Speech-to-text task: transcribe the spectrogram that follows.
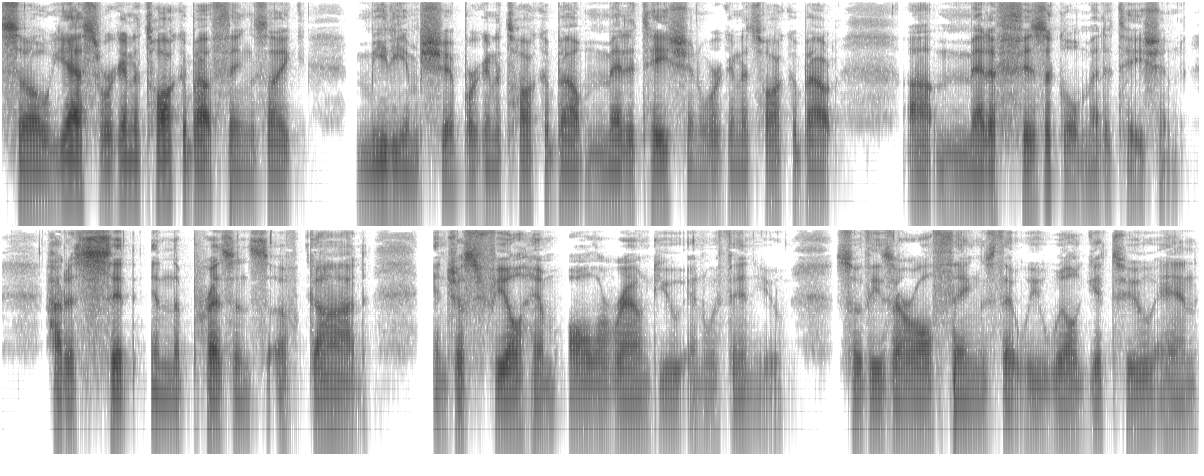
So, yes, we're going to talk about things like mediumship. We're going to talk about meditation. We're going to talk about uh, metaphysical meditation, how to sit in the presence of God and just feel Him all around you and within you. So these are all things that we will get to. And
